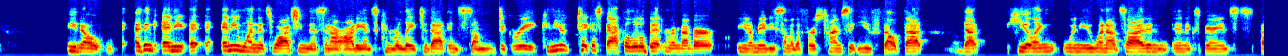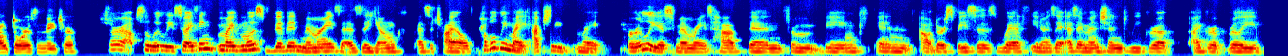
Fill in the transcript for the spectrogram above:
you know i think any anyone that's watching this in our audience can relate to that in some degree can you take us back a little bit and remember you know maybe some of the first times that you felt that that healing when you went outside and, and experienced outdoors and nature Sure, absolutely. So I think my most vivid memories as a young as a child, probably my actually my earliest memories have been from being in outdoor spaces with, you know, as I as I mentioned, we grew up I grew up really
